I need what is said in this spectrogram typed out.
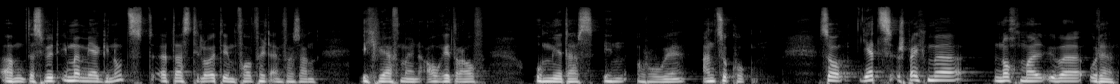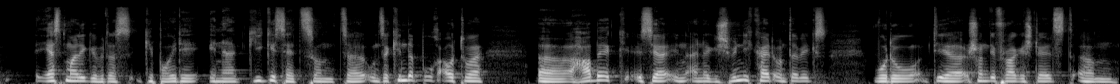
Ähm, das wird immer mehr genutzt, äh, dass die Leute im Vorfeld einfach sagen, ich werfe mein Auge drauf, um mir das in Ruhe anzugucken. So, jetzt sprechen wir nochmal über, oder erstmalig über das Gebäudeenergiegesetz. Und äh, unser Kinderbuchautor äh, Habeck ist ja in einer Geschwindigkeit unterwegs, wo du dir schon die Frage stellst, ähm,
